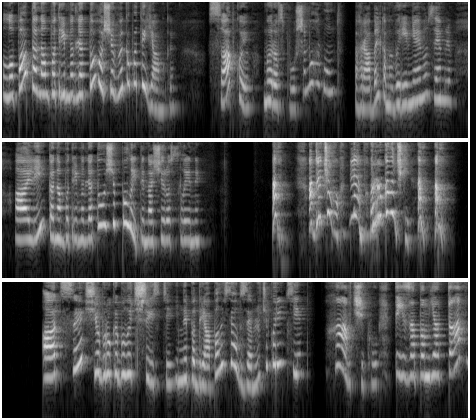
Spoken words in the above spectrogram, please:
Лопата нам потрібна для того, щоб викопати ямки. Сапкою ми розпушимо ґрунт, грабельками вирівняємо землю, а лійка нам потрібна для того, щоб полити наші рослини. А а для чого нам рукавички? Ав, ав. А це, щоб руки були чисті і не подряпалися об землю чи корінці. Хавчику, ти запам'ятав,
